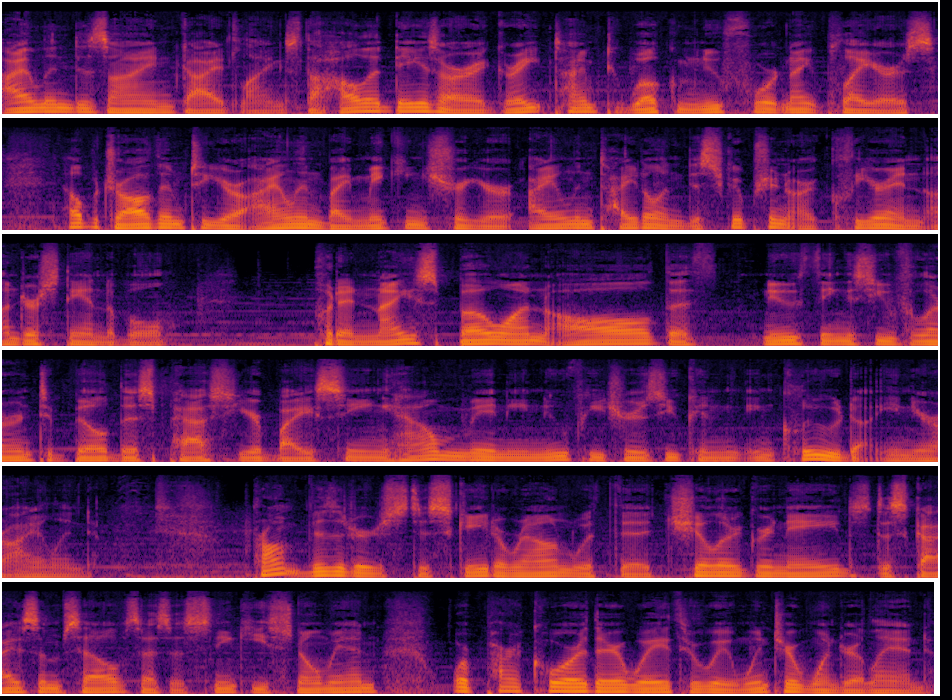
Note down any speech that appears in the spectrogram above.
Island Design Guidelines. The holidays are a great time to welcome new Fortnite players. Help draw them to your island by making sure your island title and description are clear and understandable. Put a nice bow on all the new things you've learned to build this past year by seeing how many new features you can include in your island. Prompt visitors to skate around with the chiller grenades, disguise themselves as a sneaky snowman, or parkour their way through a winter wonderland.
